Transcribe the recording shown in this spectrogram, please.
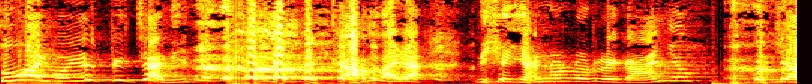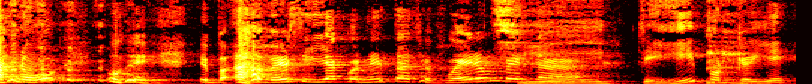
No, ahí voy espichadita la recámara. Dije, ya no lo regaño. O ya no. A ver si ya con esta se fueron, ¿verdad? Sí, porque oye,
